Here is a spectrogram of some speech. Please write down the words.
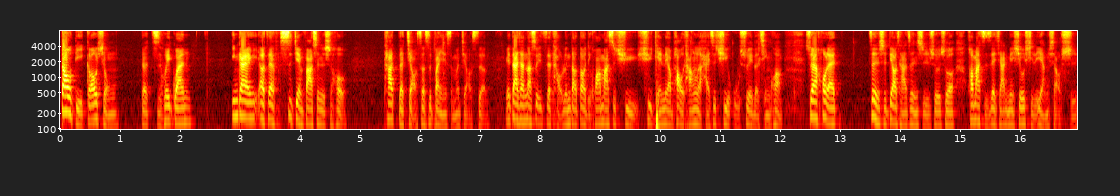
到底高雄的指挥官应该要在事件发生的时候，他的角色是扮演什么角色？因为大家那时候一直在讨论到，到底花妈是去去田寮泡汤了，还是去午睡的情况。虽然后来。证实调查证实，所以说花妈只是在家里面休息了一两个小时。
